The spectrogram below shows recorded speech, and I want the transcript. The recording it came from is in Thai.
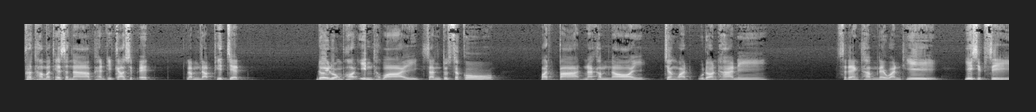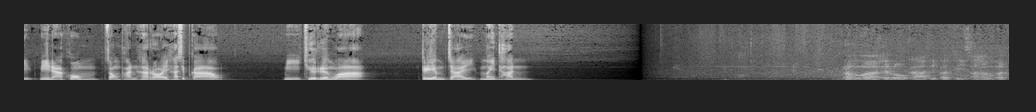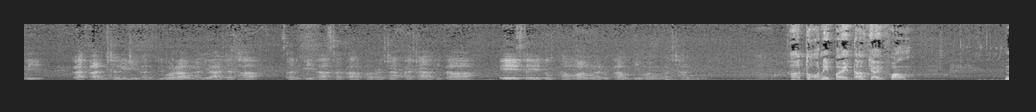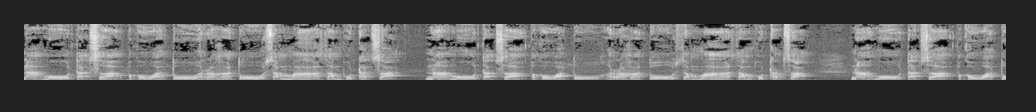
พระธรรมเทศนาแผ่นที่ 91 ลำดับที่ 7 โดยหลวงพ่ออินถวาย สันตุสโก วัดป่านาคำน้อย จังหวัดอุดรธานี แสดงธรรมในวันที่ 24 มีนาคม 2559 มีชื่อเรื่องว่า เตรียมใจไม่ทัน รมาจโลกาธิปติสหัมปติกัดอัญชลีอันทิวรังอัญญาจทาสันติทัสตาปรชากชาติกาเอเสตุธรรมังอนุกรรมปิมังวชังต่อนนี้ไปตั้งใจฟัง นะโมตัสสะภะคะวะโตอะระหะโต สัมมาสัมพุทธัสสะนะโมตัสสะภะคะวะโตอะระหะโต สัมมาสัมพุทธัสสะ นะโมตัสสะภะคะวะโต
